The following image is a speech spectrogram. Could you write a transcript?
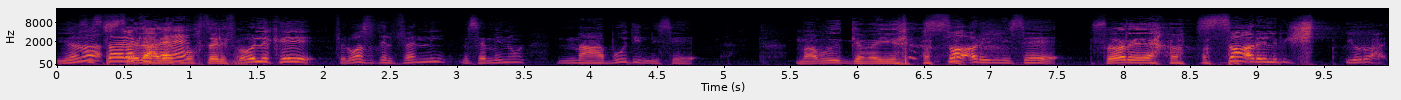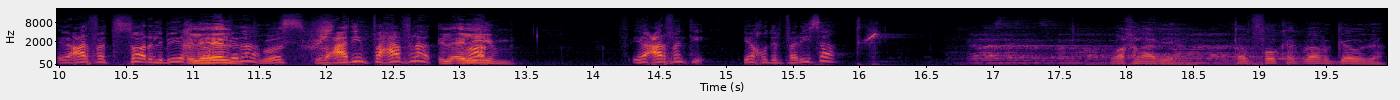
يا راس ستايلك ستايلي حاجات البنات؟ مختلفة. بقول لك إيه في الوسط الفني مسمينه معبود النساء. معبود الجماهير. صقر النساء. سوري يا الصقر اللي بيشت يروح عارفة الصقر اللي الهلب. كده؟ بص. يروح قاعدين في حفلة. القليم يا عارفة انت ياخد الفريسة؟ واخلع بيها. طب فكك بقى من الجو ده.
